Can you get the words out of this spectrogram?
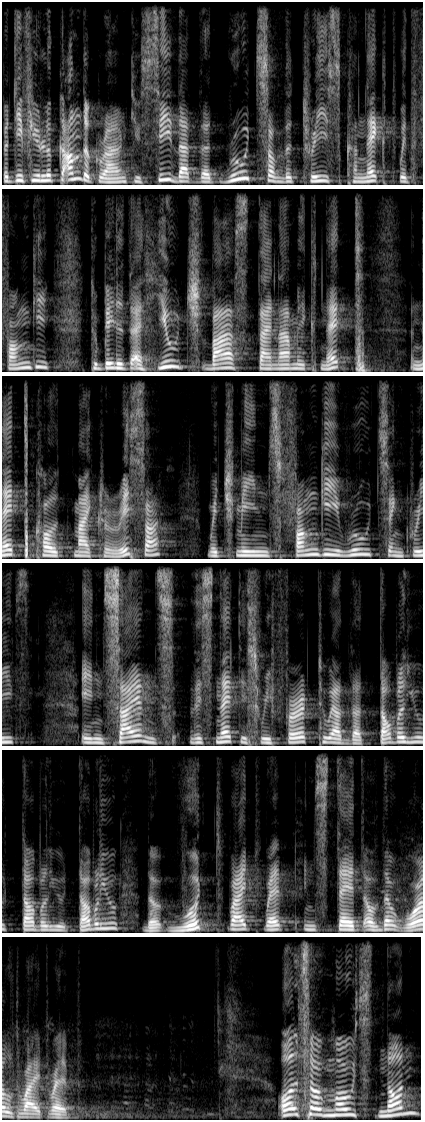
But if you look underground, you see that the roots of the trees connect with fungi to build a huge, vast dynamic net, a net called mycorrhiza, which means fungi roots in Greek. In science, this net is referred to as the WWW, the Wood Wide Web, instead of the World Wide Web. also, most non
